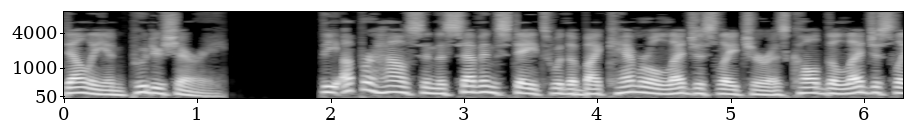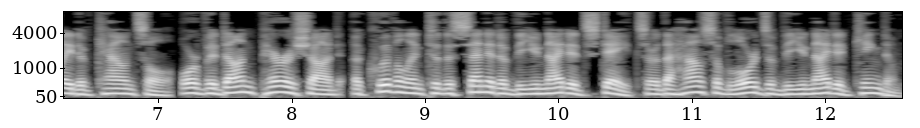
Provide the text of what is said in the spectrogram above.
Delhi and Puducherry. The upper house in the seven states with a bicameral legislature is called the Legislative Council, or Vidhan Parishad, equivalent to the Senate of the United States or the House of Lords of the United Kingdom.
